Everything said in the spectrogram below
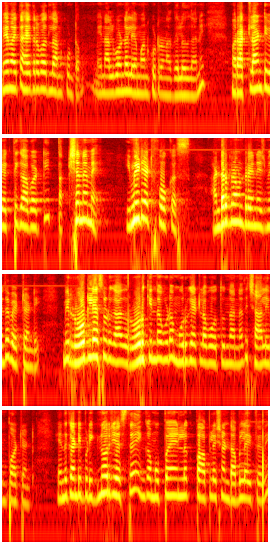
మేమైతే హైదరాబాద్లో అనుకుంటాం. మీ నల్గొండలో ఏమనుకుంటారో నాకు తెలియదు కానీ మరి అట్లాంటి వ్యక్తి కాబట్టి తక్షణమే ఇమీడియట్ ఫోకస్ అండర్ గ్రౌండ్ డ్రైనేజ్ మీద పెట్టండి. మీరు రోడ్ లేసుడు కాదు రోడ్ కింద కూడా మురుగు ఎట్లా పోతుంది అన్నది చాలా ఇంపార్టెంట్. ఎందుకంటే ఇప్పుడు ఇగ్నోర్ చేస్తే ఇంకా ముప్పై ఏళ్ళకు పాపులేషన్ డబుల్ అవుతుంది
